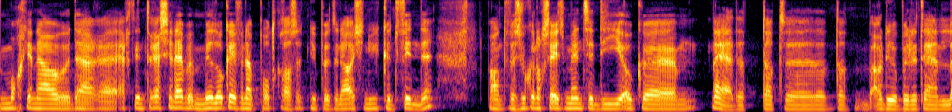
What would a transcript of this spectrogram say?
mocht je nou daar uh, echt interesse in hebben, mail ook even naar podcast.nu.nl als je nu kunt vinden. Want we zoeken nog steeds mensen die ook nou ja, dat, dat, dat audiobulletin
